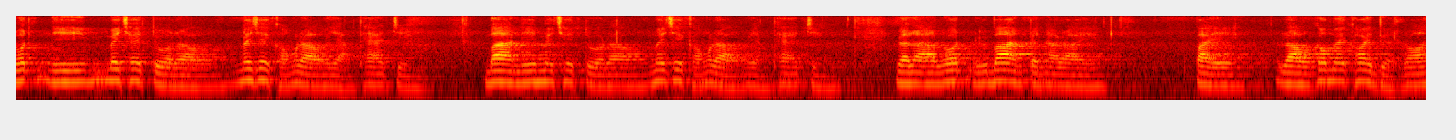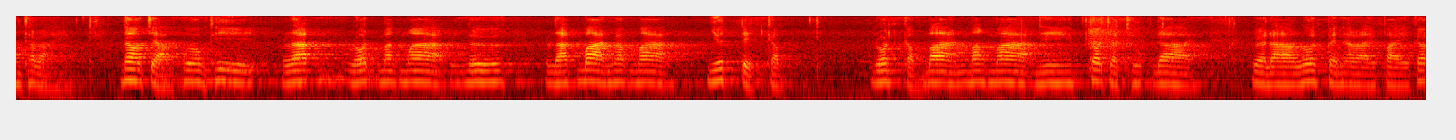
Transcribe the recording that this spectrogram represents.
รถนี้ไม่ใช่ตัวเรา ไม่ใช่ของเราอย่างแท้จริง บ้านนี้ไม่ใช่ตัวเรา ไม่ใช่ของเราอย่างแท้จริง เวลารถหรือบ้านเป็นอะไร ไปเราก็ไม่ค่อยเดือดร้อนเท่าไหร่ นอกจากพวกที่ รักรถมากๆ หรือรักบ้านมากๆ ยึดติดกับรถกับบ้านมากๆ นี้ก็จะทุกข์ได้ เวลารถเป็นอะไรไปก็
